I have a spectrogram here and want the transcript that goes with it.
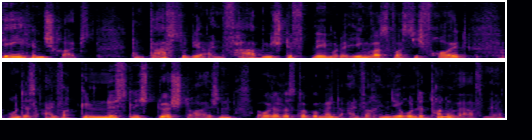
D hinschreibst, dann darfst du dir einen farbigen Stift nehmen oder irgendwas, was dich freut und das einfach genüsslich durchstreichen oder das Dokument einfach in die runde Tonne werfen. Ja?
